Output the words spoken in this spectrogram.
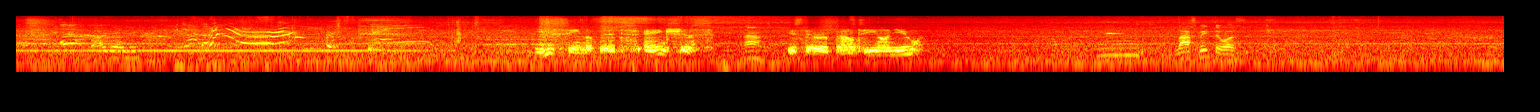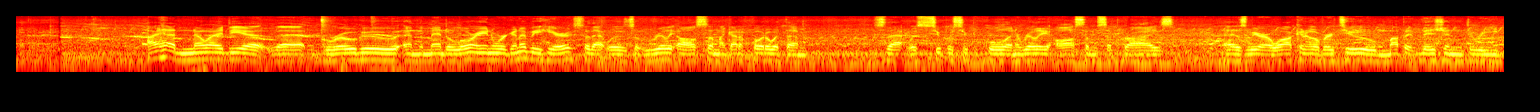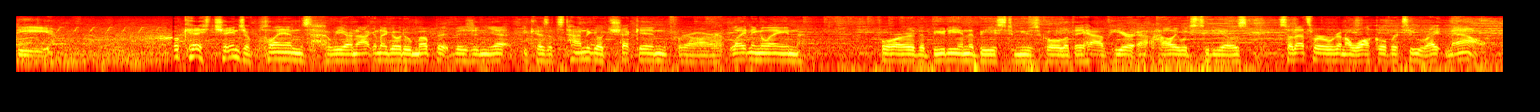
You seem a bit anxious. Ah. Is there a bounty on you? Last week there was. I had no idea that Grogu and the Mandalorian were gonna be here, so that was really awesome. I got a photo with them, so that was super, super cool and a really awesome surprise as we are walking over to Muppet Vision 3D. Okay, change of plans. We are not gonna go to Muppet Vision yet because it's time to go check in for our Lightning Lane for the Beauty and the Beast musical that they have here at Hollywood Studios. So that's where we're gonna walk over to right now.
